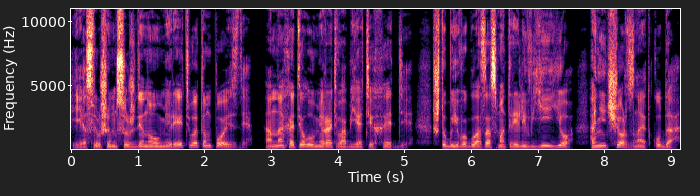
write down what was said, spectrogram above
Если уж им суждено умереть в этом поезде, она хотела умирать в объятиях Эдди, чтобы его глаза смотрели в ее, а не черт знает куда.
